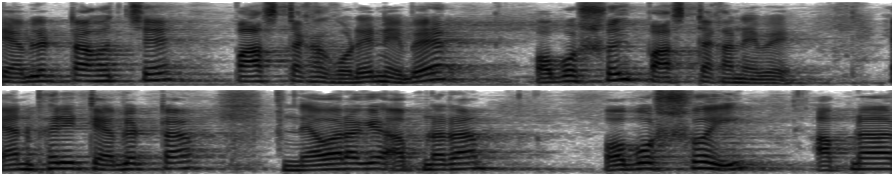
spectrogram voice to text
ট্যাবলেটটা হচ্ছে পাঁচ টাকা করে নেবে, অবশ্যই পাঁচ টাকা নেবে। অ্যানফেরি ট্যাবলেটটা নেওয়ার আগে আপনারা অবশ্যই আপনার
